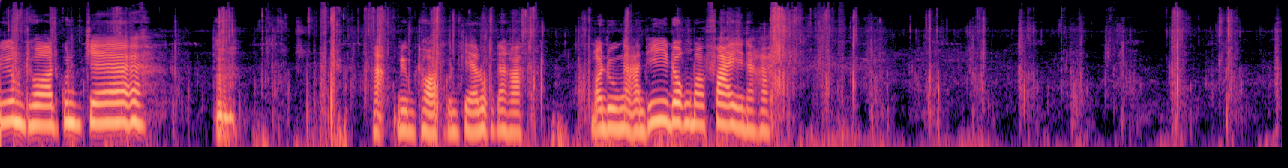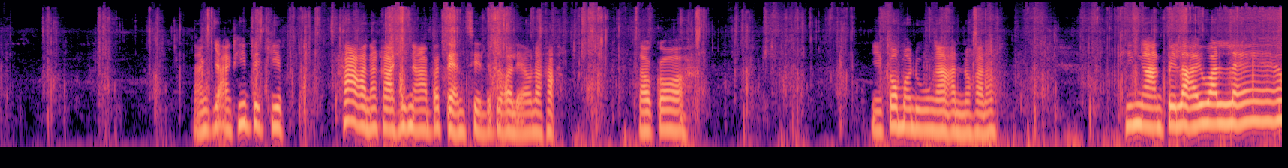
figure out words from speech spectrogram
ลืมถอดกุญแจฮะลืมถอดกุญแจรถนะคะ มาดูงานที่ดงมาไฟนะคะ หลังจากที่ไปเก็บผ้านะคะ ที่นาประแตนเสร็จเรียบร้อยแล้วนะคะ แล้วก็ นี่ก็มาดูงานนะคะเนาะทิ้งงานไปหลายวันแล้ว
